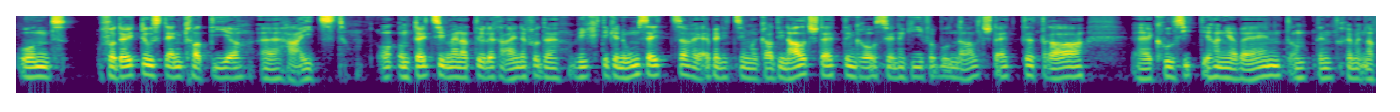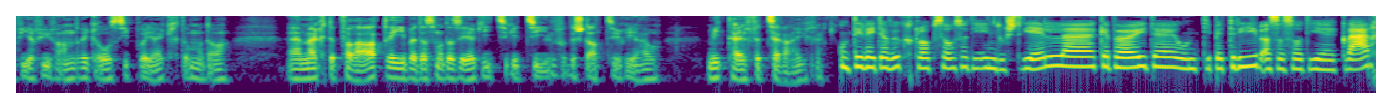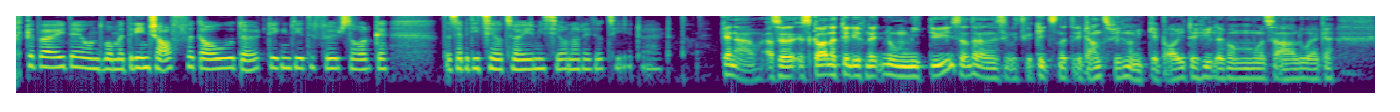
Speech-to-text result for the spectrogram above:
und von dort aus dann Quartier äh, heizt. Und, und, dort sind wir natürlich einer der wichtigen Umsetzer. Eben jetzt sind wir gerade in Altstädten, im grossen Energieverbund Altstädten dran. Äh, cool City habe ich erwähnt und dann kommen noch vier, fünf andere grosse Projekte, die wir da äh, möchten vorantreiben, dass wir das ehrgeizige Ziel von der Stadt Zürich auch mithelfen zu erreichen. Und die wollen ja wirklich, glaube ich, so, so die industriellen Gebäude und die Betriebe, also so die Gewerkgebäude und wo man drin arbeitet, auch dort irgendwie dafür sorgen, dass eben die CO2-Emissionen reduziert werden. Genau, also es geht natürlich nicht nur mit uns, oder? Es gibt natürlich ganz viel noch mit Gebäudehüllen, die man muss anschauen muss.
